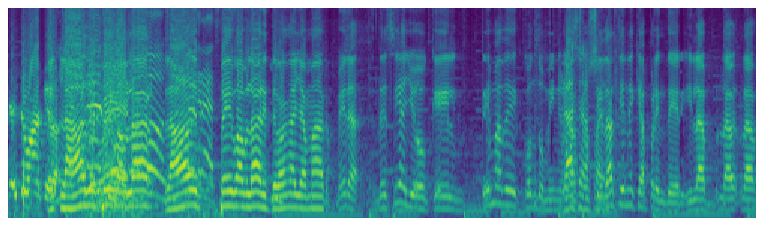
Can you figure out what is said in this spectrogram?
y ahí te van a quedar. La ADP va a hablar, la ADP va a hablar y te van a llamar. Mira, decía yo que el tema de condominio, Gracias, la sociedad Rafael. tiene que aprender y la, la- la-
